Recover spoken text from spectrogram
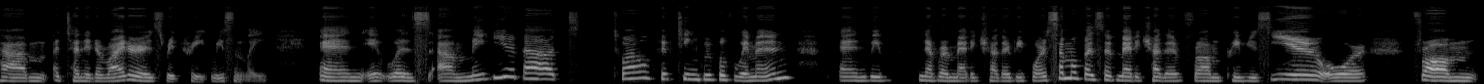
um, attended a writer's retreat recently and it was um, maybe about 12, 15 group of women and we've never met each other before. Some of us have met each other from previous year or from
